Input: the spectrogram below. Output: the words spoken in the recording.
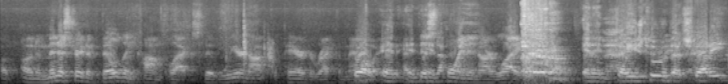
of an administrative building complex that we are not prepared to recommend Well, and- at and- this and- point in our life. And in phase two of that study,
